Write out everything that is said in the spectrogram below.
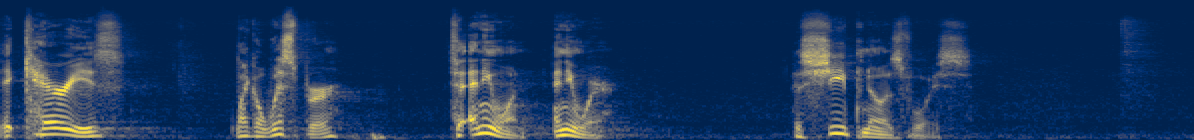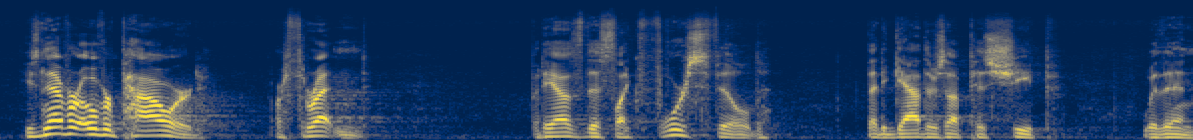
it carries like a whisper to anyone, anywhere. His sheep know his voice. He's never overpowered or threatened, but he has this like force filled that he gathers up his sheep within.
